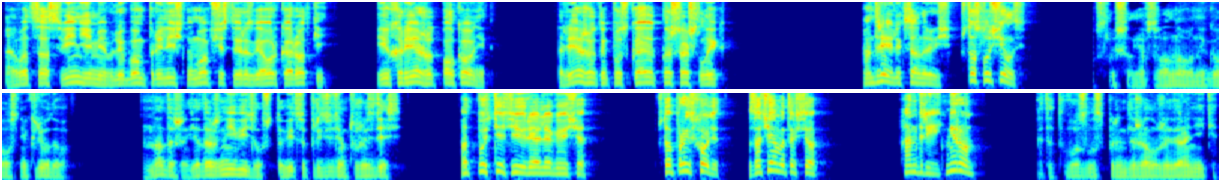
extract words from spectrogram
А вот со свиньями в любом приличном обществе разговор короткий. Их режут, полковник. Режут и пускают на шашлык. Андрей Александрович, что случилось? Услышал я взволнованный голос Неклюдова. Надо же, я даже не видел, что вице-президент уже здесь. «Отпустите Юрия Олеговича! Что происходит? Зачем это все?» «Андрей, Мирон!» Этот возглас принадлежал уже Веронике.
